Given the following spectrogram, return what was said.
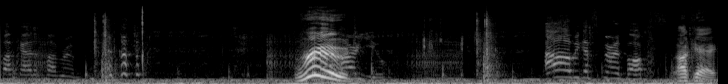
fuck out of my room. Rude. Where are you? Oh, we got spirit box. Okay.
